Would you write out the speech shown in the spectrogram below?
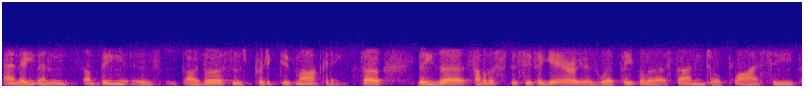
and even something as diverse as predictive marketing. So these are some of the specific areas where people are starting to apply CEP.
